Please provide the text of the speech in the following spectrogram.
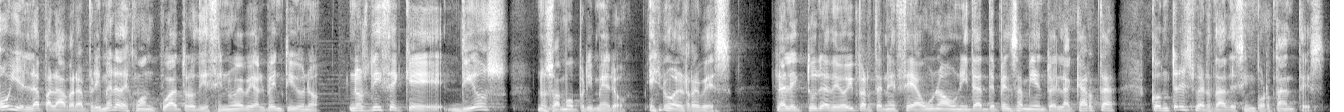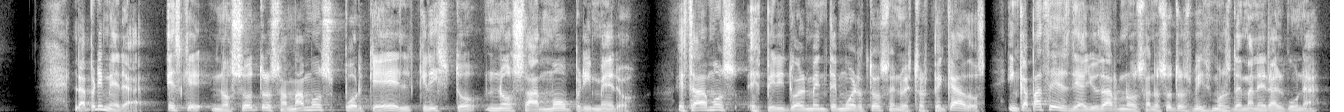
Hoy en la palabra, primera de Juan 4, 19 al 21, nos dice que Dios nos amó primero y no al revés. La lectura de hoy pertenece a una unidad de pensamiento en la carta con tres verdades importantes. La primera es que nosotros amamos porque Él, Cristo, nos amó primero. Estábamos espiritualmente muertos en nuestros pecados, incapaces de ayudarnos a nosotros mismos de manera alguna.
